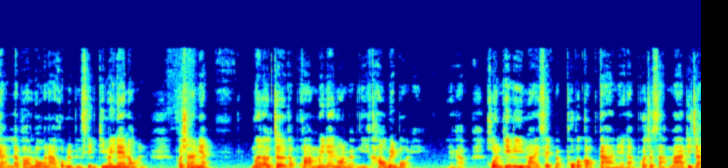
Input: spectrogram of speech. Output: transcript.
กัน แล้วก็โลกอนาคตมันเป็นสิ่งที่ไม่แน่นอน เพราะฉะนั้นเนี่ยเมื่อเราเจอกับความไม่แน่นอนแบบนี้เข้าบ่อยๆนะครับคนที่มี mindset แบบผู้ประกอบการเนี่ยครับก็จะสามารถที่จะ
